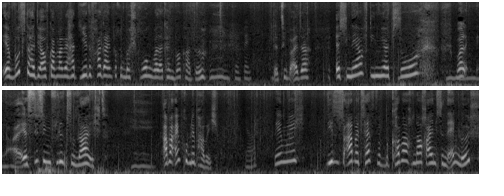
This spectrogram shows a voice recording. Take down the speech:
er wusste halt die Aufgaben, aber er hat jede Frage einfach übersprungen, weil er keinen Bock hatte. Perfekt. Der Typ, Alter. Es nervt ihn jetzt so, weil es ist ihm viel zu leicht. Aber ein Problem habe ich. Ja. Nämlich, dieses Arbeitsheft, wir bekommen auch noch eins in Englisch.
